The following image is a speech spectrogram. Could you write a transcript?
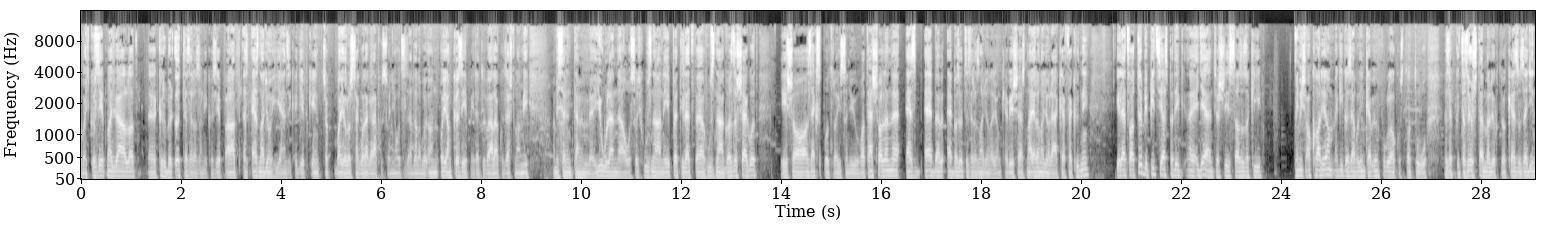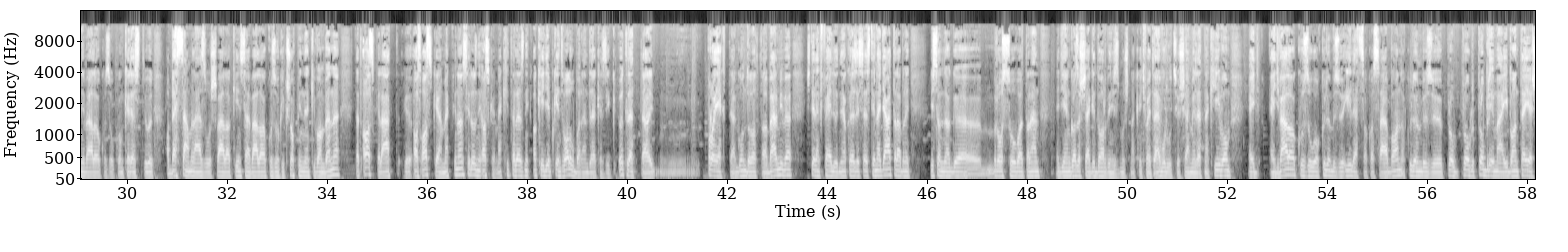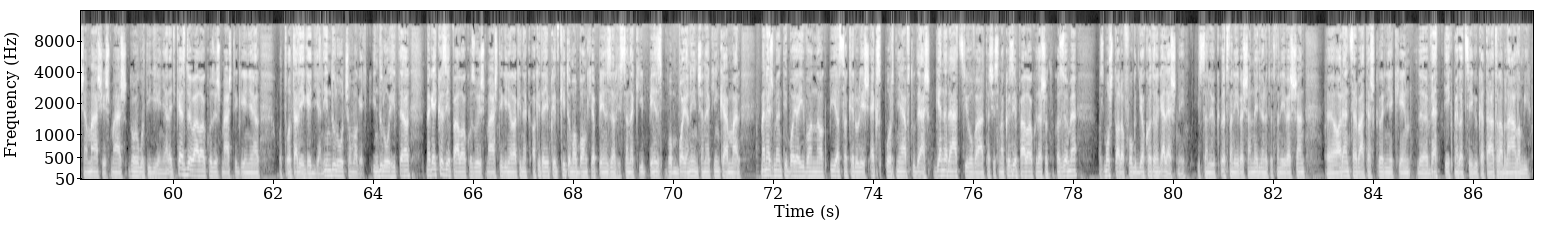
vagy középnagyvállalat, körülbelül 5000 az, ami középvállalat, ez, ez nagyon hiányzik egyébként, csak Magyarországban legalább 28 ezer darab olyan, olyan középméretű vállalkozás van, ami, ami szerintem jó lenne ahhoz, hogy húzná a népet, illetve húzná a gazdaságot, és az exportra iszonyú jó hatással lenne. Ez, ebbe, ebbe az 5000 az nagyon-nagyon kevés, ezt, erre nagyon rá kell feküdni. Illetve a többi pici az pedig egy jelentős része az az, aki nem is akarja, meg igazából inkább önfoglalkoztató, ezek itt az őstermelőktől kezdve az egyéni vállalkozókon keresztül, a beszámlázós vállal, kényszervállalkozókig sok mindenki van benne, tehát azt kell, át, az, azt kell megfinanszírozni, azt kell meghitelezni, aki egyébként valóban rendelkezik ötlettel, projekttel, gondolattal, bármivel, és tényleg fejlődni akar. Ez, ezt én egy általában egy viszonylag uh, rossz szóval talán egy ilyen gazdasági darwinizmusnak, egyfajta evolúciós elméletnek hívom. Egy, egy vállalkozó a különböző életszakaszában, a különböző pro, pro, problémáiban teljesen más és más dolgot igényel. Egy kezdővállalkozó is mást igényel, ott, ott elég egy ilyen indulócsomag, egy indulóhitel, meg egy középvállalkozó is mást igényel, akinek, akit egyébként kitom a bankja pénzzel, hiszen neki pénz baja nincsenek, inkább már menedzsmenti bajai vannak, piacra kerülés, export nyelvtudás, generációváltás, hiszen a középvállalkozásoknak a zöme az most arra fog gyakorlatilag elesni, hiszen ők 50 évesen, 45-50 évesen a rendszerváltás környékén vették meg a cégüket általában állami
